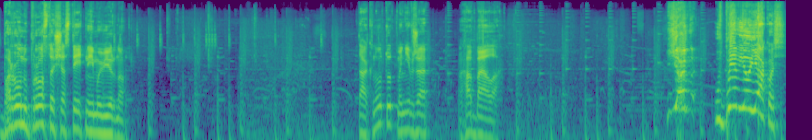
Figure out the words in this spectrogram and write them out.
Барону просто щастить неймовірно. Так, ну тут мені вже габела. Я вбив його якось!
